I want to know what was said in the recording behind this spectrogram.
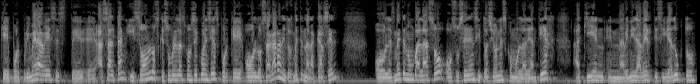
que por primera vez este, asaltan y son los que sufren las consecuencias porque o los agarran y los meten a la cárcel o les meten un balazo o suceden situaciones como la de Antier, aquí en, en Avenida Vértiz y Viaducto,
